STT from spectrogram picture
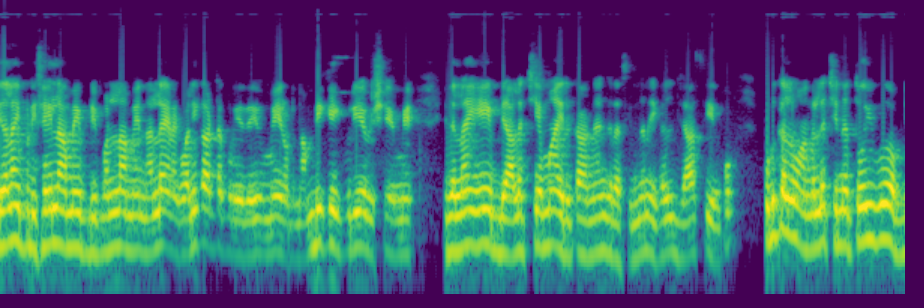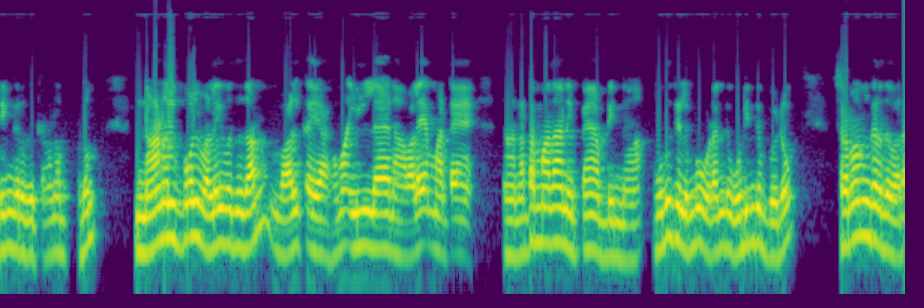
இதெல்லாம் இப்படி செய்யலாமே இப்படி பண்ணலாமே நல்லா எனக்கு வழிகாட்டக்கூடிய தெய்வமே என்னோட நம்பிக்கைக்குரிய விஷயமே இதெல்லாம் ஏன் இப்படி அலட்சியமாக இருக்காங்கங்கிற சிந்தனைகள் ஜாஸ்தி இருக்கும். குடுக்கல் வாங்கல சின்ன தொய்வு அப்படிங்கிறது காணப்படும். நாணல் போல் வளைவதுதான் வாழ்க்கையாகுமா? இல்லை நான் வளைய மாட்டேன் நான் நட்டமாக தான் நிற்பேன் அப்படின்னா முதுகெலும்பு உடந்து ஒடிந்து போயிடும். சிரமங்கிறது வர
